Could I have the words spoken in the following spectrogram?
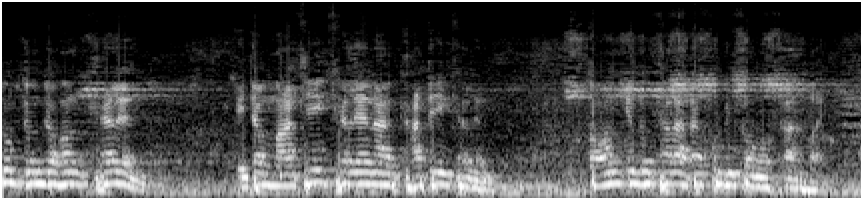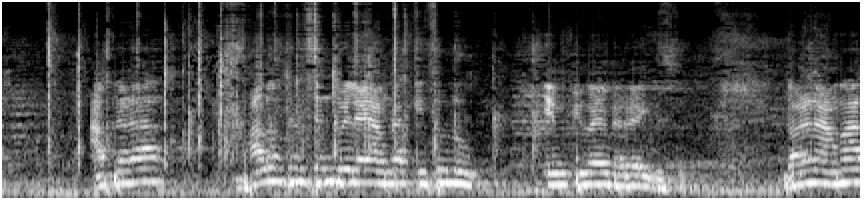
লোকজন যখন খেলেন, এটা মাঠেই খেলেন আর ঘাটেই খেলেন, তখন কিন্তু খেলাটা খুবই চমৎকার হয়। আপনারা ভালো খেলছেন বলে আমরা কিছু লোক এমপি হয়ে বেরোয় গেছি। ধরেন আমার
